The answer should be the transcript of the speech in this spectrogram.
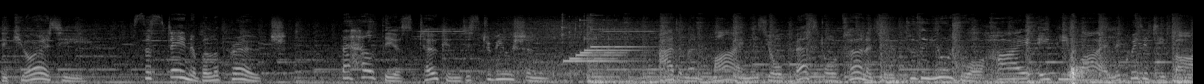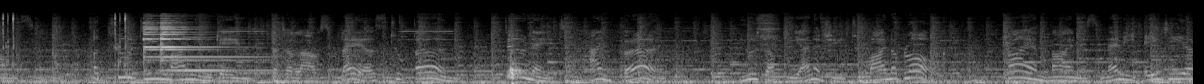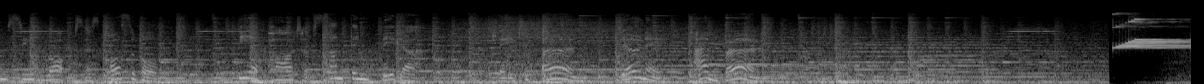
security, sustainable approach, the healthiest token distribution. Adamant Mine is your best alternative to the usual high APY liquidity farms. A 2D mining game that allows players to earn, donate, and burn. Use up the energy to mine a block. Try and mine as many ADMC blocks as possible. Be a part of something bigger. Play to earn, donate, and burn.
